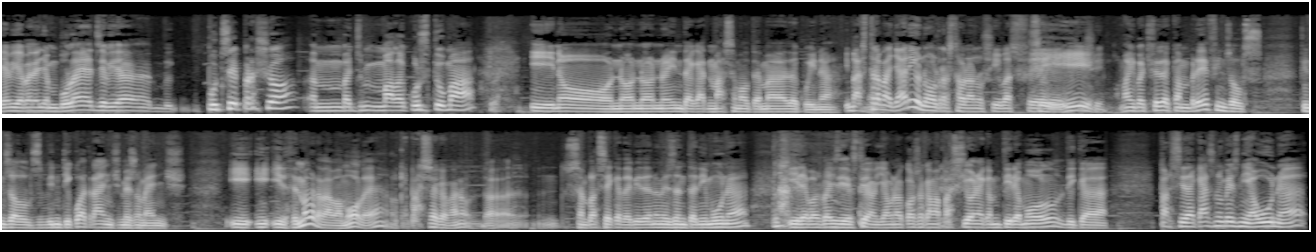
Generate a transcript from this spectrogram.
hi havia vedella amb bolets, hi havia... Potser per això em vaig mal acostumar i no, no, no, no he indagat massa amb el tema de cuina. I vas treballar-hi o no al restaurant? O sigui, vas fer... Sí, home, hi vaig fer de cambrer fins als, fins als 24 anys, més o menys. I, i, i de fet m'agradava molt, eh? El que passa que, bueno, de, sembla ser que de vida només en tenim una, i llavors vaig dir, hòstia, hi ha una cosa que m'apassiona, que em tira molt, dic que per si de cas només n'hi ha una,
